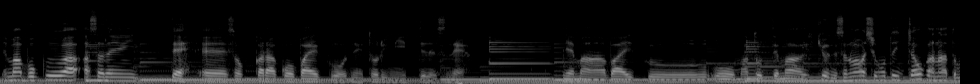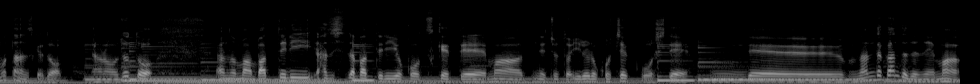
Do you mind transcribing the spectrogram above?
でまあ僕は朝練行って、えそこからこうバイクをね取りに行ってですねでまあバイクをまとってまあ今日ねそのまま仕事行っちゃおうかなと思ったんですけどあのちょっとあのまあバッテリー外してたバッテリーをこうつけてまあねちょっといろいろこうチェックをして、うん、でなんだかんだでねまあ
